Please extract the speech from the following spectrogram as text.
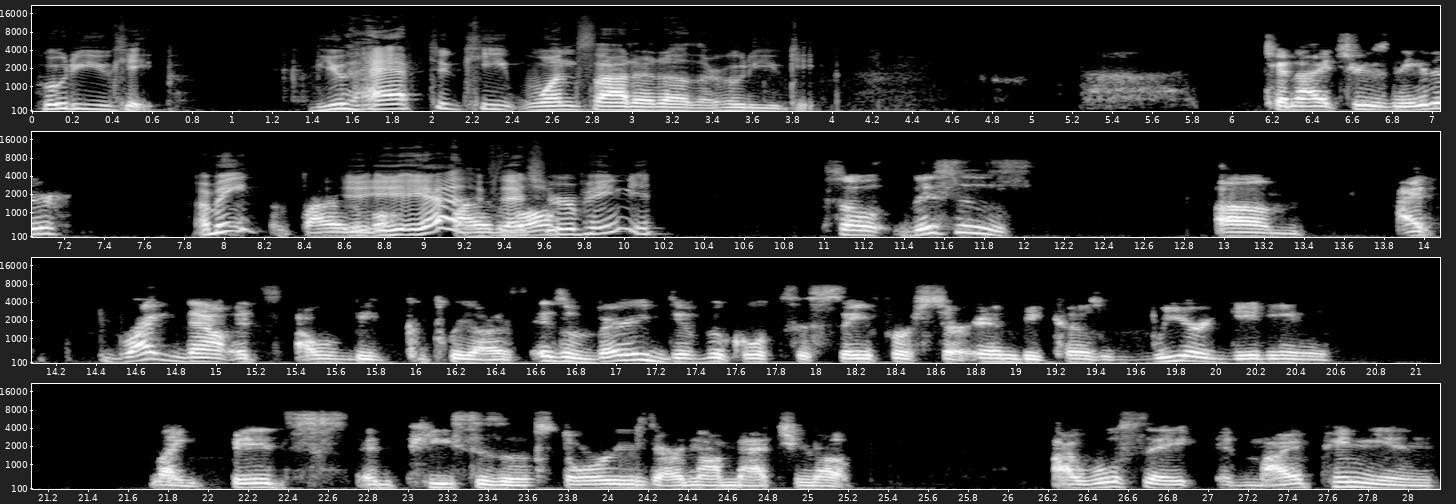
who do you keep? If you have to keep one side or the other, who do you keep? Can I choose neither? I mean, all- yeah, if that's all? your opinion. So this is, um, I right now it's I will be completely honest. It's very difficult to say for certain because we are getting like bits and pieces of stories that are not matching up. I will say, in my opinion,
